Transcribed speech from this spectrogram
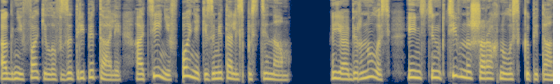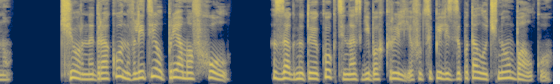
Огни факелов затрепетали, а тени в панике заметались по стенам. Я обернулась и инстинктивно шарахнулась к капитану. Черный дракон влетел прямо в холл. Загнутые когти на сгибах крыльев уцепились за потолочную балку.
